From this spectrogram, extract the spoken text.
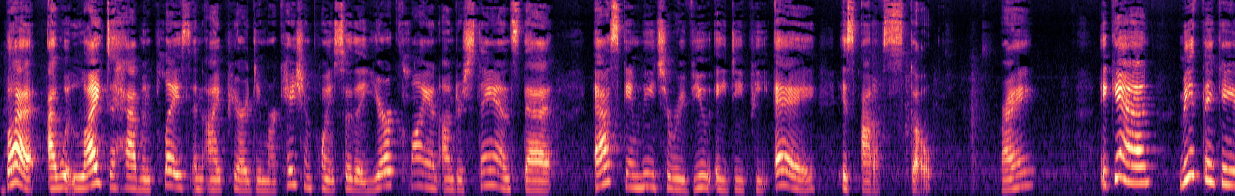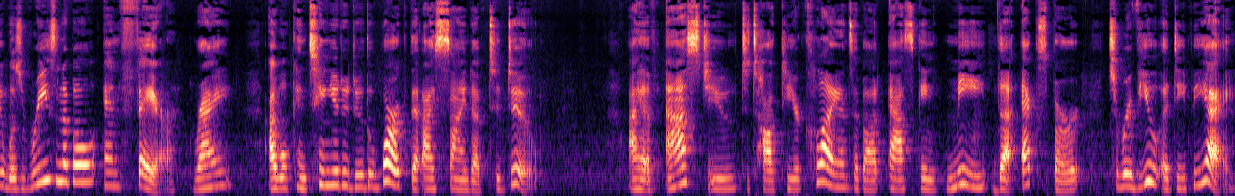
But I would like to have in place an IPR demarcation point so that your client understands that asking me to review a DPA is out of scope, right? Again, me thinking it was reasonable and fair, right? I will continue to do the work that I signed up to do. I have asked you to talk to your clients about asking me, the expert, to review a DPA.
